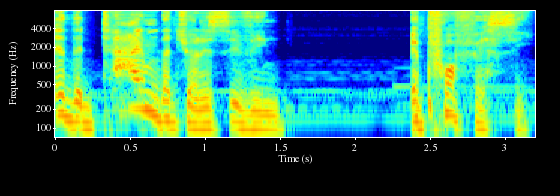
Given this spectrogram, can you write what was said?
at the time that you're receiving a prophecy.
